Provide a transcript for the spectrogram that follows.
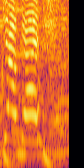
Good job, guys.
